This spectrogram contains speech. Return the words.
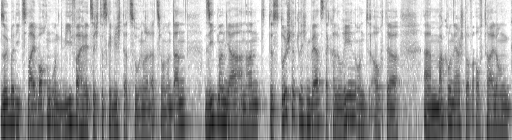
so über die zwei Wochen und wie verhält sich das Gewicht dazu in Relation? Und dann sieht man ja anhand des durchschnittlichen Werts der Kalorien und auch der ähm, Makronährstoffaufteilung,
